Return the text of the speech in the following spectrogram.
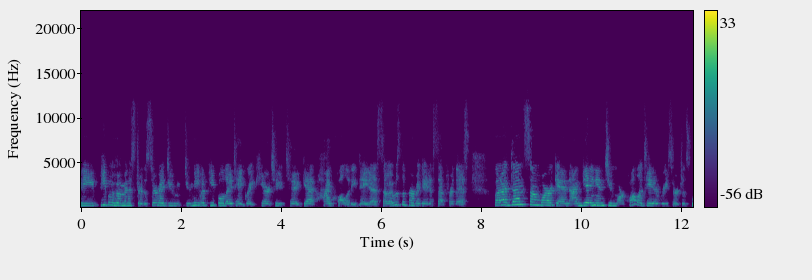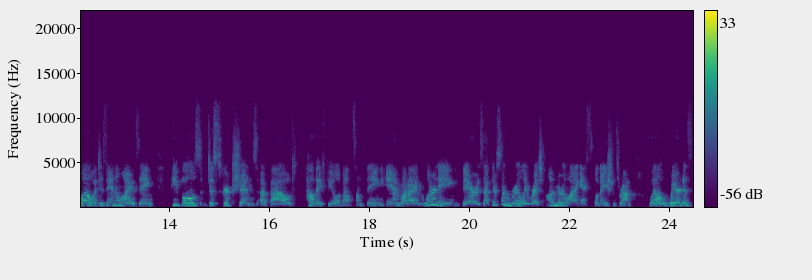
the people who administer the survey do, do meet with people. They take great care to, to get high quality data. So it was the perfect data set for this. But I've done some work and I'm getting into more qualitative research as well, which is analyzing people's descriptions about how they feel about something. And what I'm learning there is that there's some really rich underlying explanations around well, where does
